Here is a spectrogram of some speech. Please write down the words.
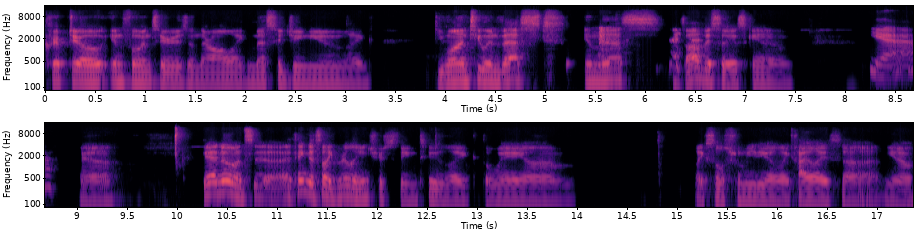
crypto influencers, and they're all like messaging you like, "Do you want to invest in this?" It's obviously a scam. Yeah. Yeah, yeah. No, it's. Uh, I think it's like really interesting too, like the way, um, like social media like highlights, uh, you know,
